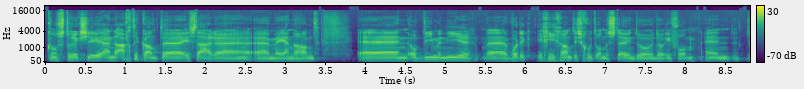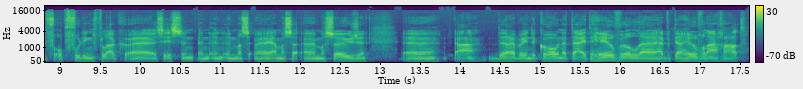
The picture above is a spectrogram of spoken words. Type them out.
constructie aan de achterkant is daar mee aan de hand. En op die manier uh, word ik gigantisch goed ondersteund door, door Yvonne. En op voedingsvlak, uh, ze is een, een, een, mas, masseuse. ja, daar hebben we in de coronatijd heel veel, heb ik daar heel veel aan gehad.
